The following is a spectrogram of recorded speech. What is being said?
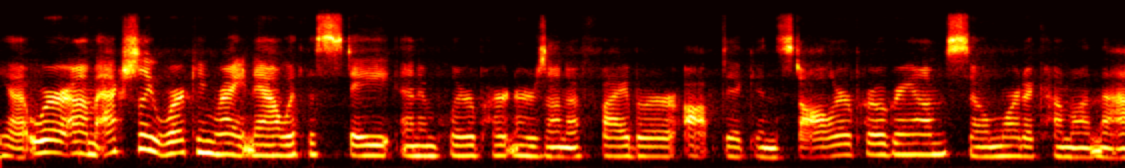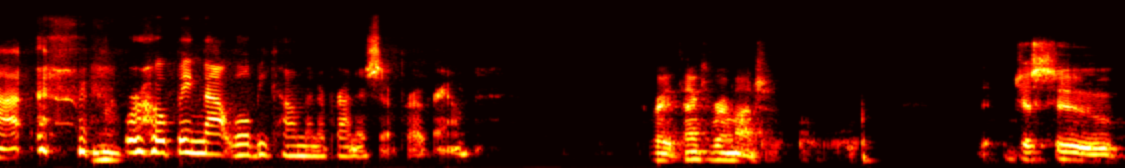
Yeah, we're um, actually working right now with the state and employer partners on a fiber optic installer program. So more to come on that. Mm-hmm. we're hoping that will become an apprenticeship program. Great, thank you very much. Just to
